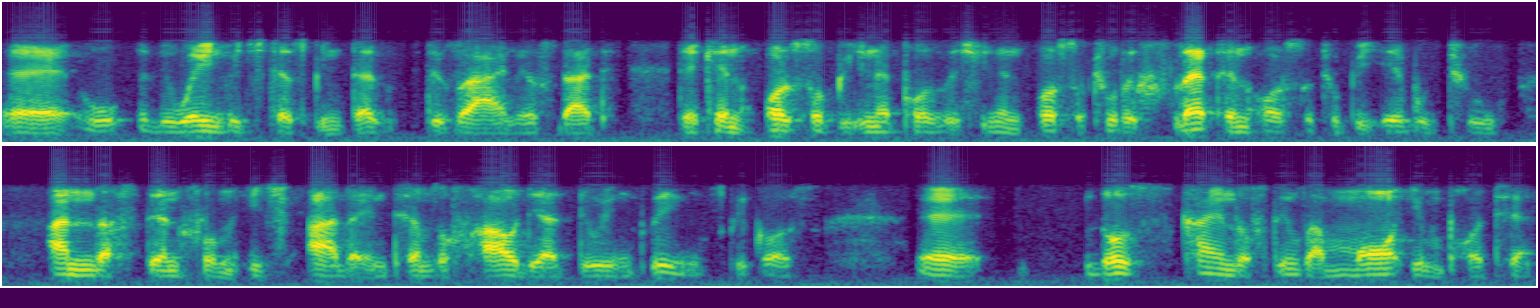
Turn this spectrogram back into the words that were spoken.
uh, the way in which it has been designed is that they can also be in a position and also to reflect and also to be able to understand from each other in terms of how they are doing things because uh, those kind of things are more important,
